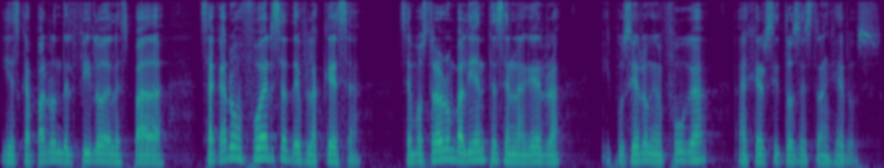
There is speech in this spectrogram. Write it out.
y escaparon del filo de la espada, sacaron fuerzas de flaqueza, se mostraron valientes en la guerra y pusieron en fuga a ejércitos extranjeros.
